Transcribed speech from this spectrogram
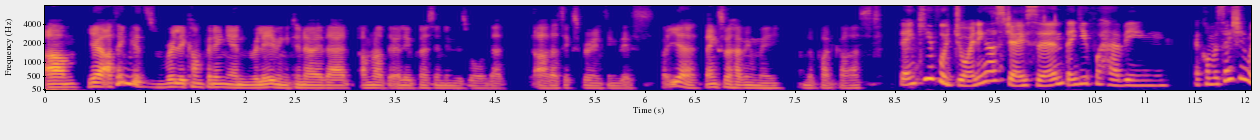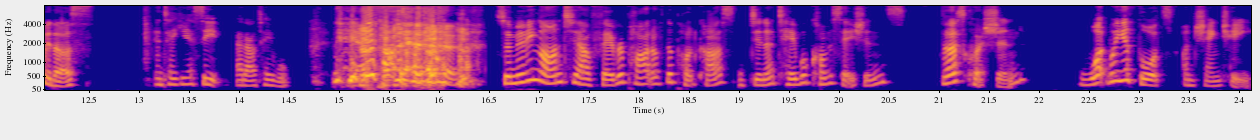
Um, yeah, I think it's really comforting and relieving to know that I'm not the only person in this world that uh, that's experiencing this. But yeah, thanks for having me on the podcast. Thank you for joining us, Jason. Thank you for having a conversation with us. And taking a seat at our table. Yes. So, moving on to our favorite part of the podcast dinner table conversations. First question What were your thoughts on Shang-Chi,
